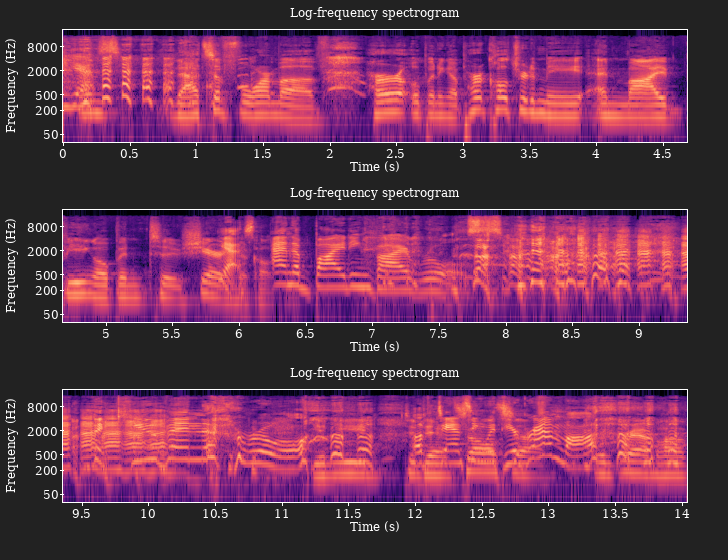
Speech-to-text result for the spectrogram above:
Yes. That's a form of her opening up her culture to me and my being open to sharing Yes, the culture. and abiding by rules. the Cuban rule you need to of dance dancing with your grandma. With grandma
